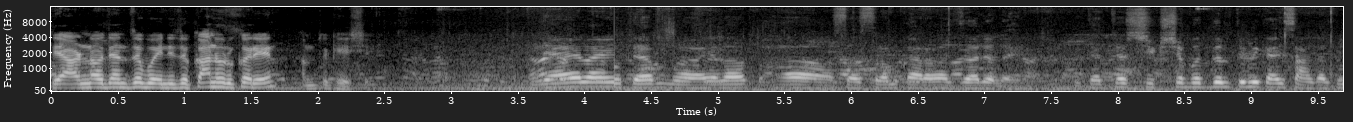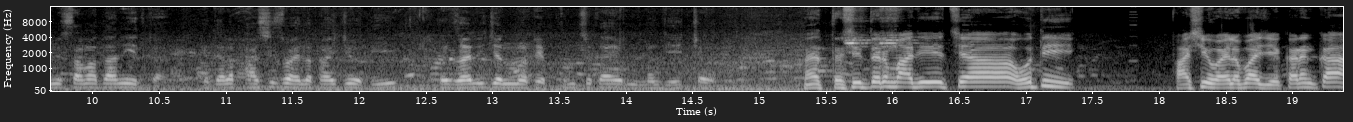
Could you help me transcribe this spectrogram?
ते आडनाव त्यांचं बहिणीचं कानूरकर आहे आमचं खेशे न्यायालय त्या म- याला हा सश्रम कारावास झालेला आहे. त्याच्या शिक्षेबद्दल तुम्ही काय सांगाल? तुम्ही समाधानी आहेत का? की त्याला फाशीच व्हायला पाहिजे होती तर झाली जन्मठेप. तुमचं काय म्हणजे इच्छा होती? नाही तशी तर माझी इच्छा होती फाशी व्हायला पाहिजे. कारण का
